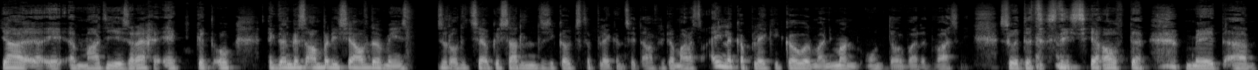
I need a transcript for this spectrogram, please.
Ja, eh, eh, Mati is reg. Ek het ook ek dink is amper dieselfde mense Dit altyd sê okay Sutherland is die koudste plek in Suid-Afrika, maar dit is eintlik 'n plekkie kouer, maar niemand onthou wat dit was nie. So dit is dieselfde met ehm um,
